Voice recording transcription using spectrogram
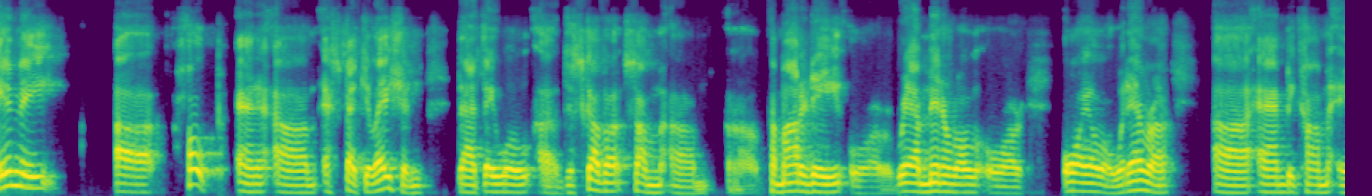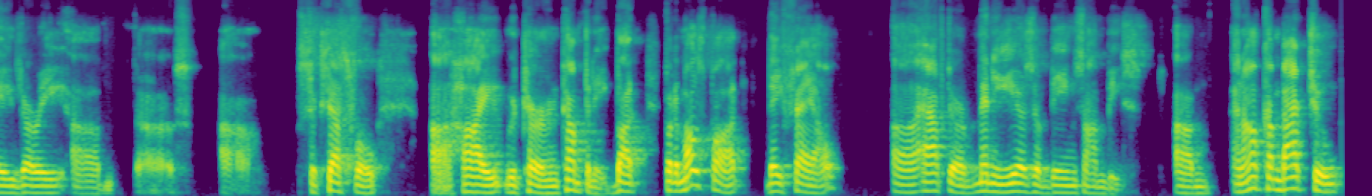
In the uh, hope and um, speculation that they will uh, discover some um, uh, commodity or rare mineral or oil or whatever uh, and become a very um, uh, successful high return company. But for the most part, they fail after many years of being zombies. Um, and I'll come back to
